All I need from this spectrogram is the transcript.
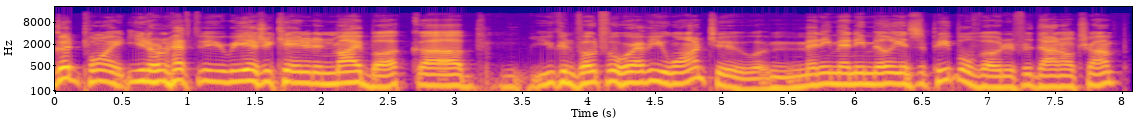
Good point. You don't have to be re educated in my book. Uh, you can vote for whoever you want to. Many, many millions of people voted for Donald Trump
